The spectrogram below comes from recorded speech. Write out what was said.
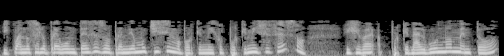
Y cuando se lo pregunté se sorprendió muchísimo porque me dijo, ¿por qué me dices eso? dije, "Va- porque en algún momento,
